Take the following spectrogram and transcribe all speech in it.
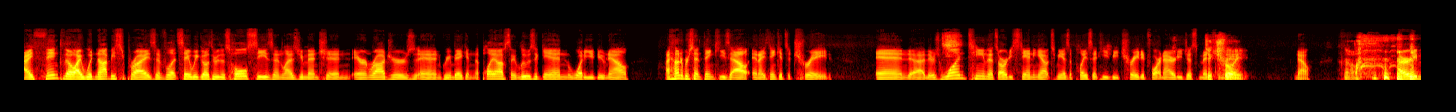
I think, though, I would not be surprised if, let's say, we go through this whole season, as you mentioned, Aaron Rodgers and Green Bay in the playoffs, they lose again. What do you do now? I 100% think he's out, and I think it's a trade. And uh, there's one team that's already standing out to me as a place that he'd be traded for, and I already just mentioned it. Detroit. No, No. I already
